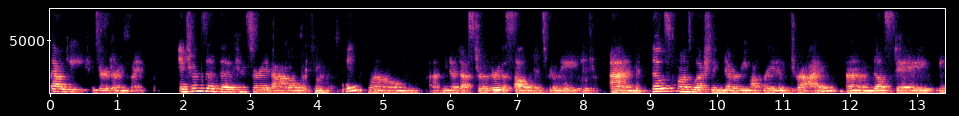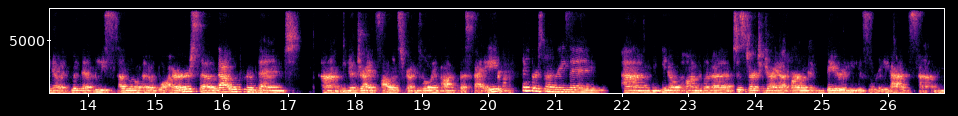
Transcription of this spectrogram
that will be considered during design. In terms of the concern about wind blown, um, you know, dust or, or the solids really, um, those ponds will actually never be operated dry. Um, they'll stay, you know, with at least a little bit of water, so that will prevent um, you know, dried solids from blowing off the site. And for some reason, um, you know, pond were to, start to dry out, or would very easily add some,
